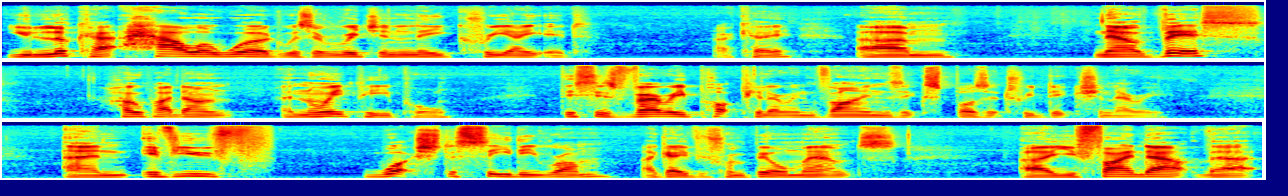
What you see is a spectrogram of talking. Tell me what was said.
you look at how a word was originally created. Okay. Um, now this, hope I don't annoy people. This is very popular in Vine's expository dictionary, and if you've watched the CD-ROM I gave you from Bill Mounce, uh, you find out that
